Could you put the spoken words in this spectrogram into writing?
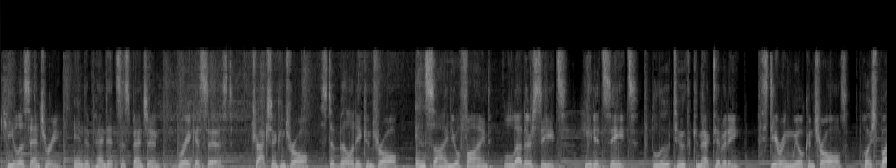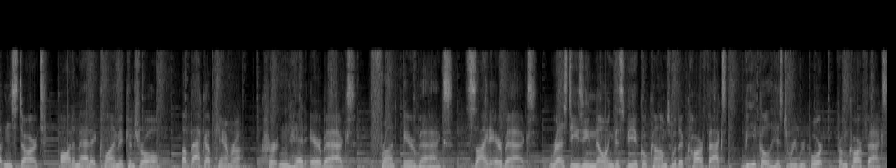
keyless entry, independent suspension, brake assist, traction control, stability control. Inside you'll find leather seats, heated seats, Bluetooth connectivity, steering wheel controls, push button start, automatic climate control, a backup camera, curtain head airbags, front airbags, side airbags. Rest easy knowing this vehicle comes with a Carfax Vehicle History Report from Carfax,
